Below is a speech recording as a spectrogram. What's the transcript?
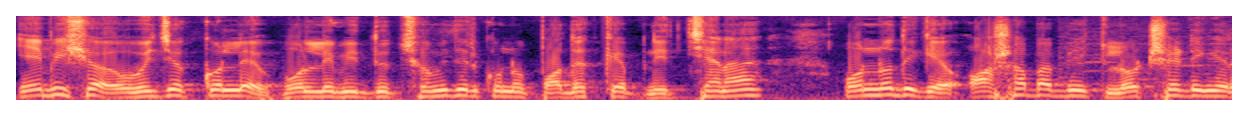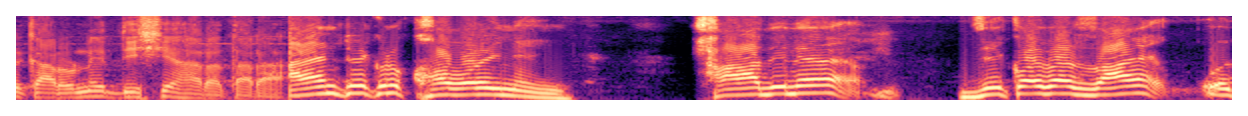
এ বিষয়ে অভিযোগ করলে পল্লী বিদ্যুৎ সমিতির কোনো পদক্ষেপ নিচ্ছে না। অন্যদিকে অস্বাভাবিক লোডশেডিং এর কারণে দিশেহারা তারা। কারেন্টের কোনো খবরই নেই। সারাদিনে যে কয়বার যায় ওই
